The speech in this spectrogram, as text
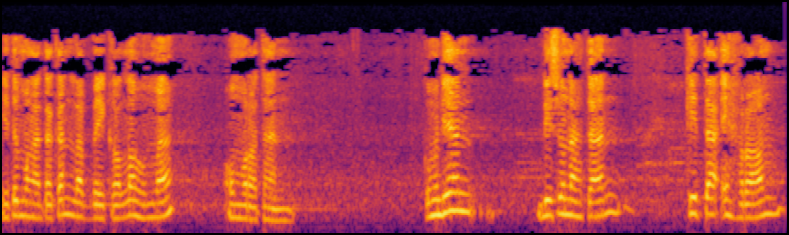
Itu mengatakan labbaik Allahumma umratan. Kemudian disunahkan kita ihram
